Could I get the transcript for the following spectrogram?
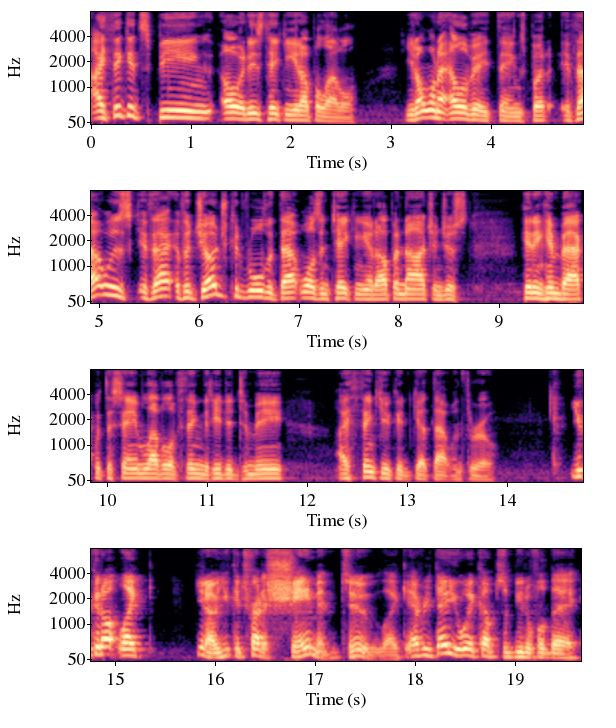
I think it's being oh, it is taking it up a level. You don't want to elevate things, but if that was if that if a judge could rule that that wasn't taking it up a notch and just hitting him back with the same level of thing that he did to me, I think you could get that one through. You could al- like, you know, you could try to shame him too. Like every day you wake up is a beautiful day.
